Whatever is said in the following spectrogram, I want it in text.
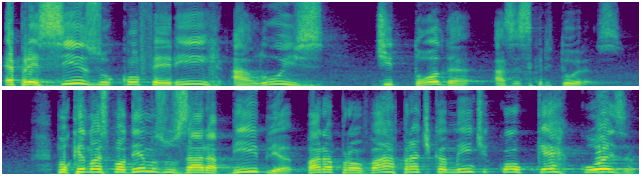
É preciso conferir a luz de todas as Escrituras. Porque nós podemos usar a Bíblia para provar praticamente qualquer coisa.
